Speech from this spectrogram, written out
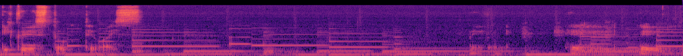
リクエストデバイス。えーえー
